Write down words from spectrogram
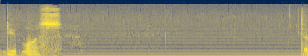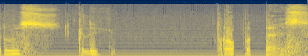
di mouse. Terus klik properties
